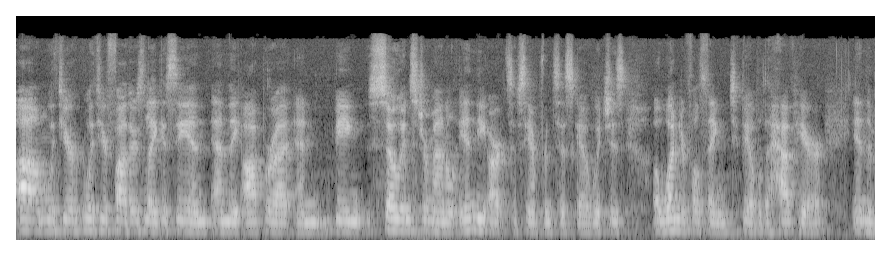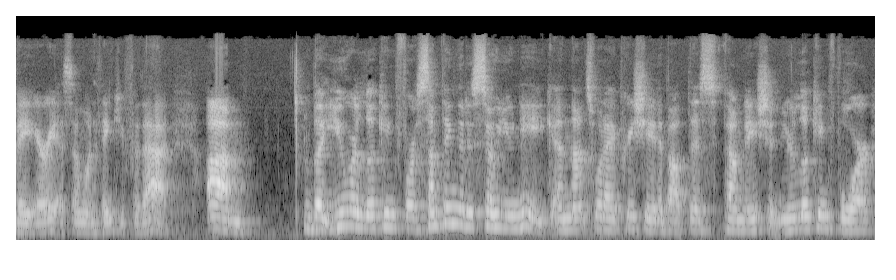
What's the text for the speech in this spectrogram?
um, with your with your father's legacy and, and the opera and being so instrumental in the arts of San Francisco, which is a wonderful thing to be able to have here in the Bay Area. So I want to thank you for that. Um, but you are looking for something that is so unique, and that's what I appreciate about this foundation. You're looking for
